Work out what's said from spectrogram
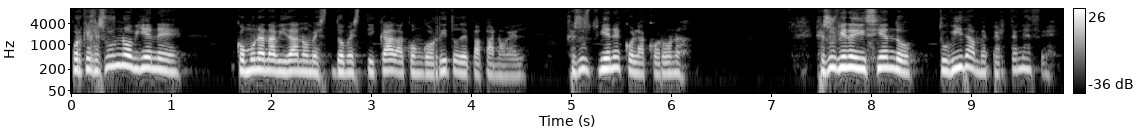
Porque Jesús no viene como una Navidad domesticada con gorrito de Papá Noel. Jesús viene con la corona. Jesús viene diciendo, tu vida me pertenece.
